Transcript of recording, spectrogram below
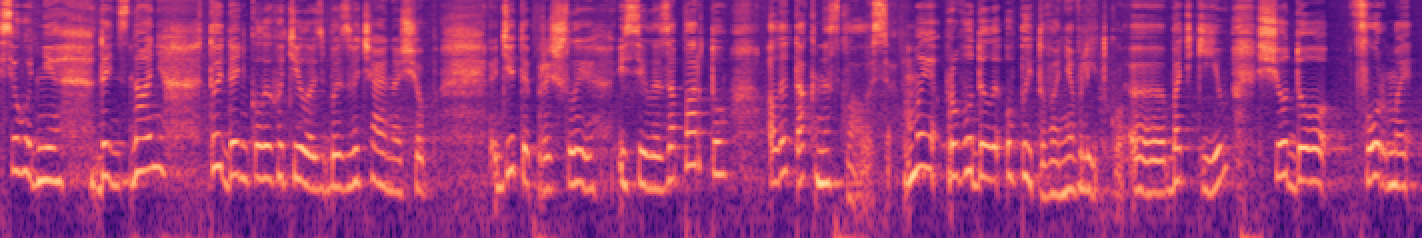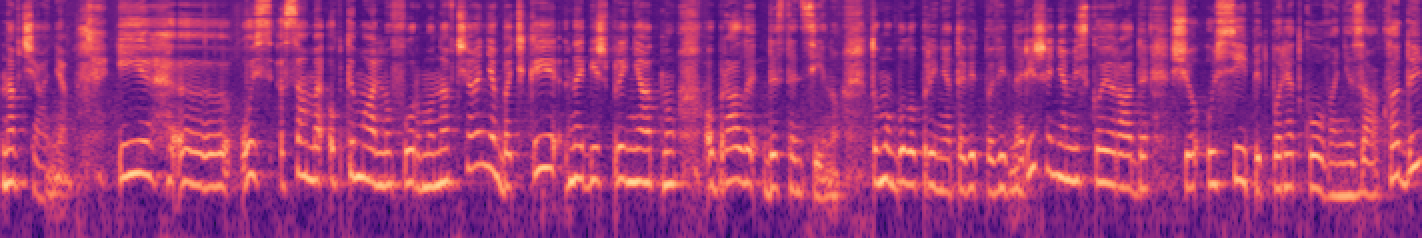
Сьогодні день знань. Той день, коли хотілося б, звичайно, щоб діти прийшли і сіли за парту, але так не склалося. Ми проводили опитування влітку е, батьків щодо форми навчання. І е, ось саме оптимальну форму навчання батьки найбільш прийнятну обрали дистанційно. Тому було прийнято відповідне рішення міської ради, що усі підпорядковані заклади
